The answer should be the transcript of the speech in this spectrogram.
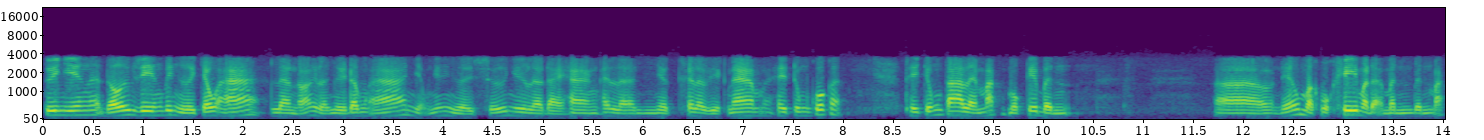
Tuy nhiên, đối riêng với người châu Á là nói là người Đông Á, những những người xứ như là Đài Hàn hay là Nhật hay là Việt Nam hay Trung Quốc á, thì chúng ta lại mắc một cái bệnh à, nếu mà một khi mà đã mình bệnh mắc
